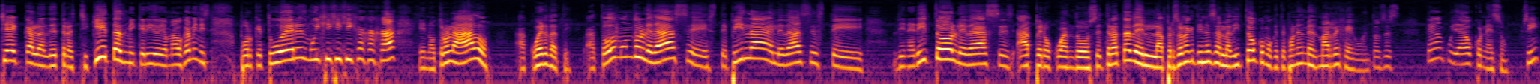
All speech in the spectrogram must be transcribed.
Checa las letras chiquitas, mi querido llamado Géminis. Porque tú eres muy jijiji jajaja en otro lado. Acuérdate. A todo mundo le das este pila, le das este dinerito, le das, ah, pero cuando se trata de la persona que tienes al ladito, como que te pones más rejego. Entonces, tengan cuidado con eso, ¿sí?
